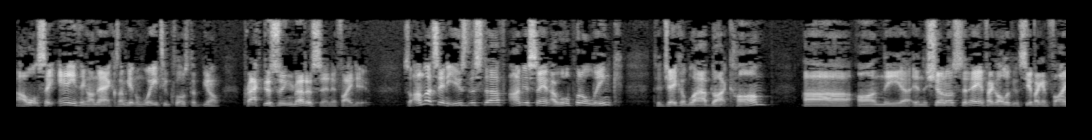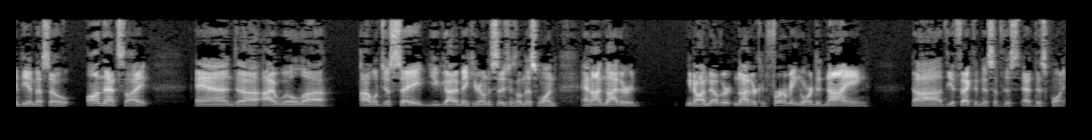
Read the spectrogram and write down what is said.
I won't say anything on that because I'm getting way too close to, you know, practicing medicine if I do. So I'm not saying to use this stuff. I'm just saying I will put a link to jacoblab.com uh, on the uh, in the show notes today. In fact, I'll look and see if I can find DMSO on that site, and uh, I will uh, I will just say you got to make your own decisions on this one. And I'm neither, you know, I'm neither neither confirming or denying uh, the effectiveness of this at this point.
